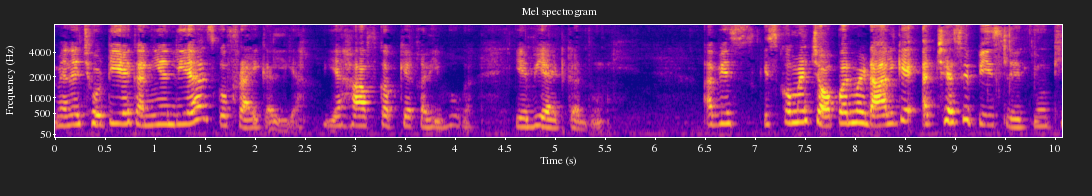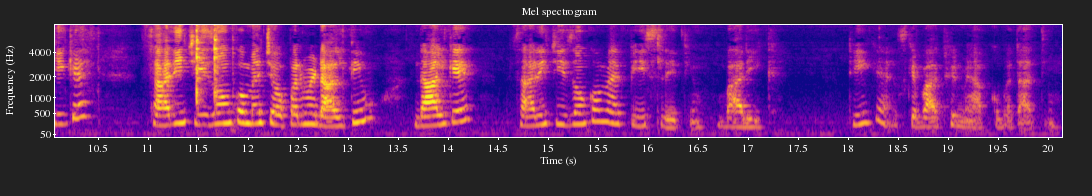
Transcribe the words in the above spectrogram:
मैंने छोटी एक अनियन लिया, इसको फ्राई कर लिया। ये हाफ़ कप के करीब होगा। ये भी ऐड कर दूँगी। अब इस, इसको मैं चॉपर में डाल के अच्छे से पीस लेती हूँ, ठीक है? सारी चीज़ों को मैं चॉपर में डालती हूँ। डाल के सारी चीज़ों को मैं पीस लेती हूँ, बारीक। ठीक है? उसके बाद फिर मैं आपको बताती हूँ।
